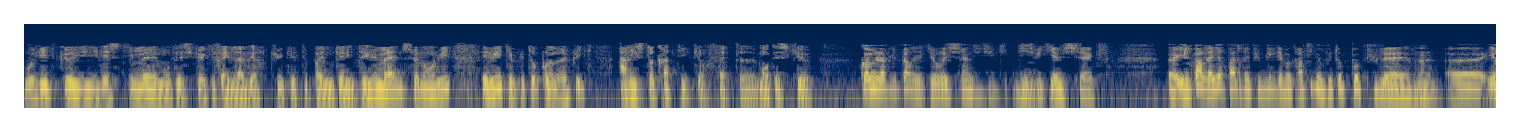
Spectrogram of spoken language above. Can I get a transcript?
vous dites qu'il estimait, Montesquieu, qu'il fallait de la vertu qui n'était pas une qualité humaine selon lui, et lui était plutôt pour une république aristocratique en fait, euh, Montesquieu. Comme la plupart des théoriciens du XVIIIe siècle. Euh, il parle d'ailleurs pas de république démocratique, mais plutôt populaire. Euh, et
